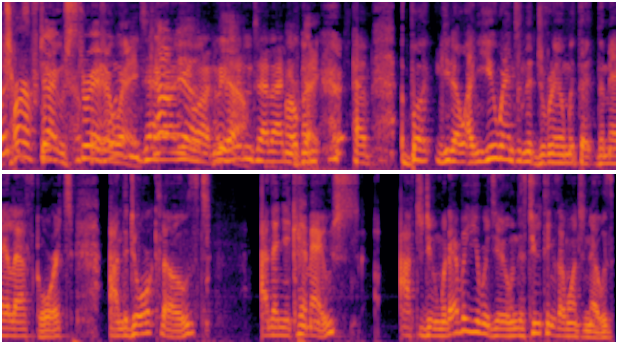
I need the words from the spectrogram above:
We turfed out straight we away. Wouldn't tell Carry on. anyone. We Yeah. wouldn't tell anyone. Okay. Um, but you know, and you went in the room with the, the male escort, and the door closed, and then you came out after doing whatever you were doing. There's two things I want to know: is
